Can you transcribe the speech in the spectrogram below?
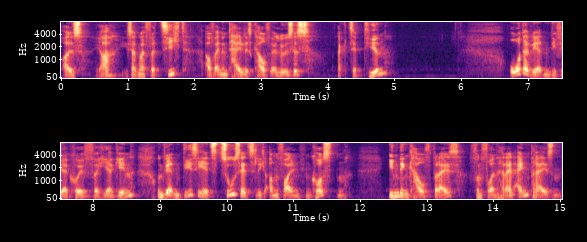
als, ja, ich sag mal, Verzicht auf einen Teil des Kauferlöses akzeptieren oder werden die Verkäufer hergehen und werden diese jetzt zusätzlich anfallenden Kosten in den Kaufpreis von vornherein einpreisen?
